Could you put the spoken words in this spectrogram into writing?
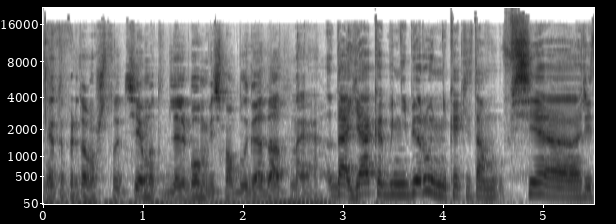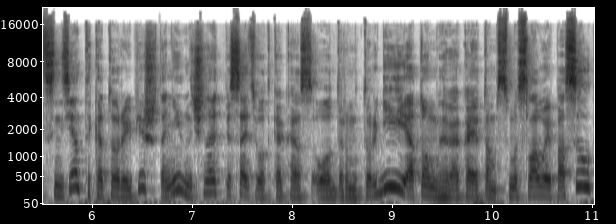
Это при том, что тема-то для альбома весьма благодатная. Да, я как бы не беру никакие там все рецензенты, которые пишут, они начинают писать вот как раз о драматургии, о том, какая там смысловой посыл.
